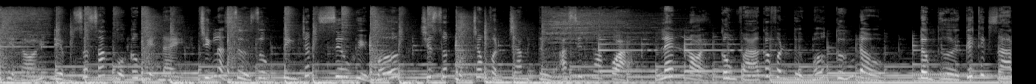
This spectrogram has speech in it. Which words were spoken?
thể nói điểm xuất sắc của công nghệ này chính là sử dụng tinh chất siêu hủy mỡ chiết xuất 100% từ axit hoa quả, len lỏi công phá các phân tử mỡ cứng đầu, đồng thời kích thích da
